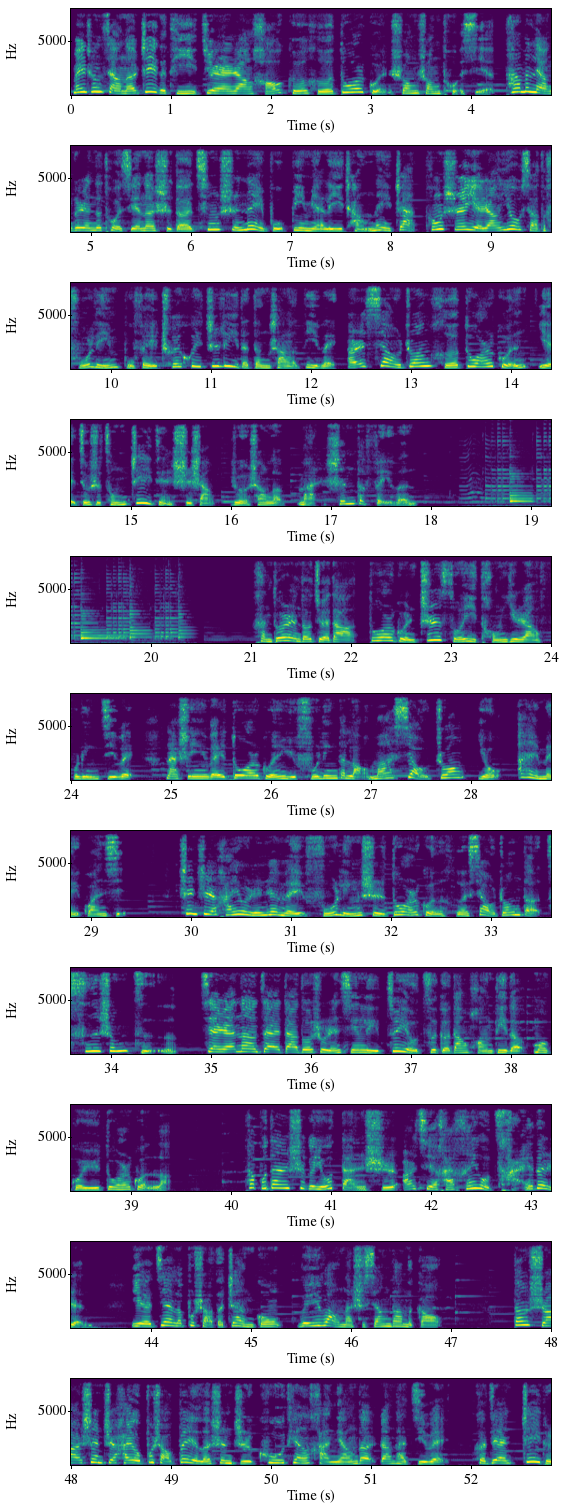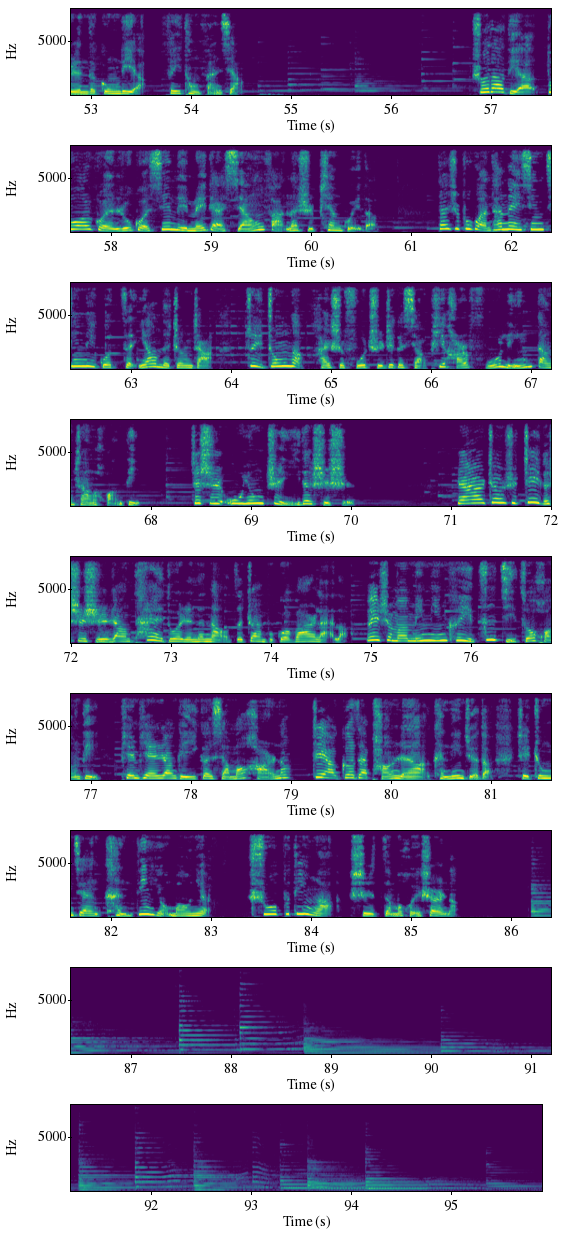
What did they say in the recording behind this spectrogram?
没成想呢，这个提议居然让豪格和多尔衮双双妥协。他们两个人的妥协呢，使得清室内部避免了一场内战，同时也让幼小的福临不费吹灰之力的登上了帝位。而孝庄和多尔衮，也就是从这件事上惹上了满身的绯闻。很多人都觉得，多尔衮之所以同意让福临继位，那是因为多尔衮与福临的老妈孝庄有暧昧关系。甚至还有人认为福临是多尔衮和孝庄的私生子。显然呢，在大多数人心里，最有资格当皇帝的莫过于多尔衮了。他不但是个有胆识，而且还很有才的人，也建了不少的战功，威望那是相当的高。当时啊，甚至还有不少贝勒甚至哭天喊娘的让他继位，可见这个人的功力啊，非同凡响。说到底啊，多尔衮如果心里没点想法，那是骗鬼的。但是不管他内心经历过怎样的挣扎，最终呢，还是扶持这个小屁孩福临当上了皇帝，这是毋庸置疑的事实。然而，正是这个事实，让太多人的脑子转不过弯来了。为什么明明可以自己做皇帝，偏偏让给一个小毛孩呢？这要搁在旁人啊，肯定觉得这中间肯定有猫腻儿，说不定啊，是怎么回事呢？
